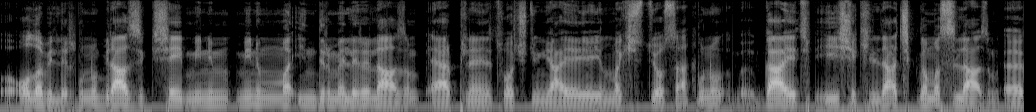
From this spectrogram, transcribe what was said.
olabilir. Bunu birazcık şey minim, minimuma indirmeleri lazım. Eğer Planet Watch dünyaya yayılmak istiyorsa bunu gayet iyi şekilde açıklaması lazım. Ee,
